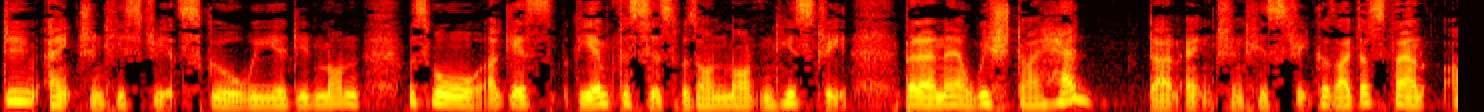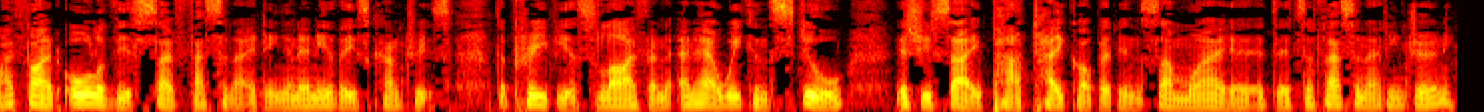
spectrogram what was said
do ancient history at school. We did modern. Was more, I guess, the emphasis was on modern history. But I now wished I had done ancient history because I just found I find all of this so fascinating in any of these countries, the previous life and, and how we can still, as you say, partake of it in some way. It, it's a fascinating journey.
